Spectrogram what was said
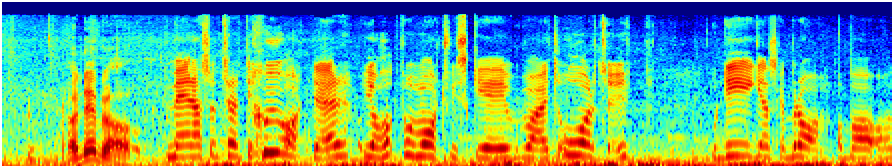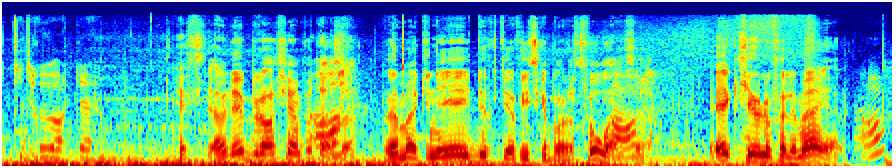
Ja det är bra. Men alltså 37 arter och jag har hållit på med artfiske i bara ett år typ. Och det är ganska bra att bara ha 37 arter. Häftigt. Ja det är bra kämpat Ja. alltså. Och jag märker ni är duktiga att fiska båda två Ja. alltså. Det är kul att följa med er. Ja.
